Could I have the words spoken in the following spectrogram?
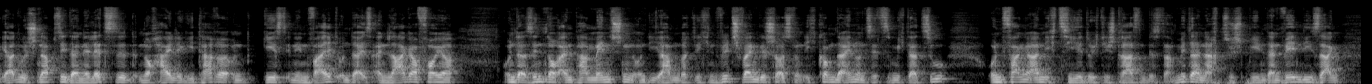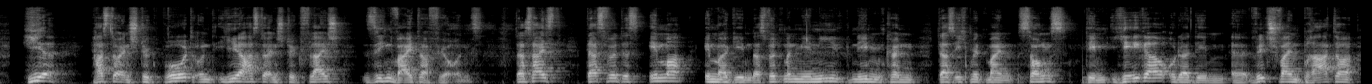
ja, du schnappst dir deine letzte noch heile Gitarre und gehst in den Wald und da ist ein Lagerfeuer, und da sind noch ein paar Menschen und die haben natürlich ein Wildschwein geschossen und ich komme dahin und setze mich dazu und fange an, ich ziehe durch die Straßen bis nach Mitternacht zu spielen, dann werden die sagen, hier hast du ein Stück Brot und hier hast du ein Stück Fleisch, sing weiter für uns. Das heißt, Das wird es immer, immer geben. Das wird man mir nie nehmen können, dass ich mit meinen Songs dem Jäger oder dem äh, Wildschweinbrater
